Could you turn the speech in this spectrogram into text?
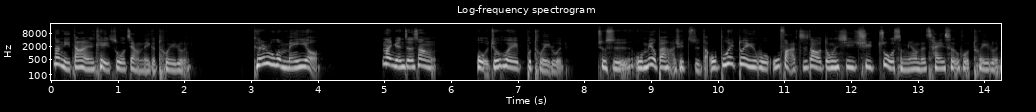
那你当然可以做这样的一个推论，可是如果没有。那原则上，我就会不推论，就是我没有办法去知道，我不会对于我无法知道的东西去做什么样的猜测或推论。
